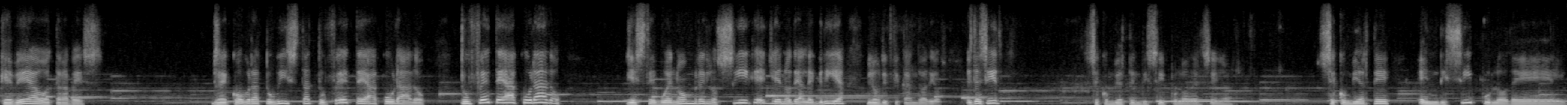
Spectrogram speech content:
Que vea otra vez. Recobra tu vista, tu fe te ha curado. Tu fe te ha curado. Y este buen hombre lo sigue lleno de alegría, glorificando a Dios. Es decir, se convierte en discípulo del Señor. Se convierte en discípulo de Él.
